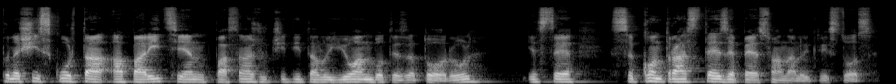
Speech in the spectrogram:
până și scurta apariție în pasajul citit al lui Ioan Botezătorul, este să contrasteze persoana lui Hristos.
